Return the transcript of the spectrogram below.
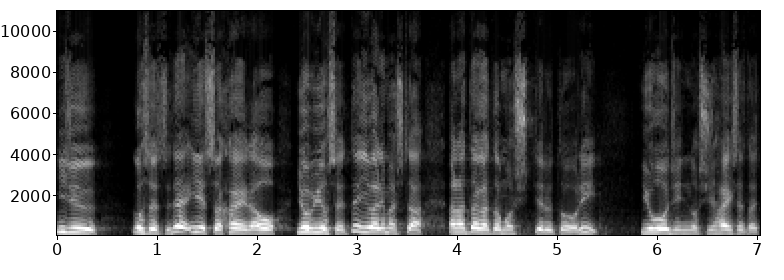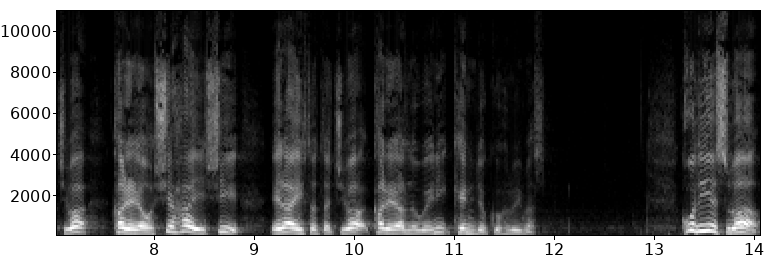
25節でイエスは彼らを呼び寄せて言われましたあなた方も知っている通り違法人の支配者たちは彼らを支配し偉い人たちは彼らの上に権力を振るいます。ここでイエスは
